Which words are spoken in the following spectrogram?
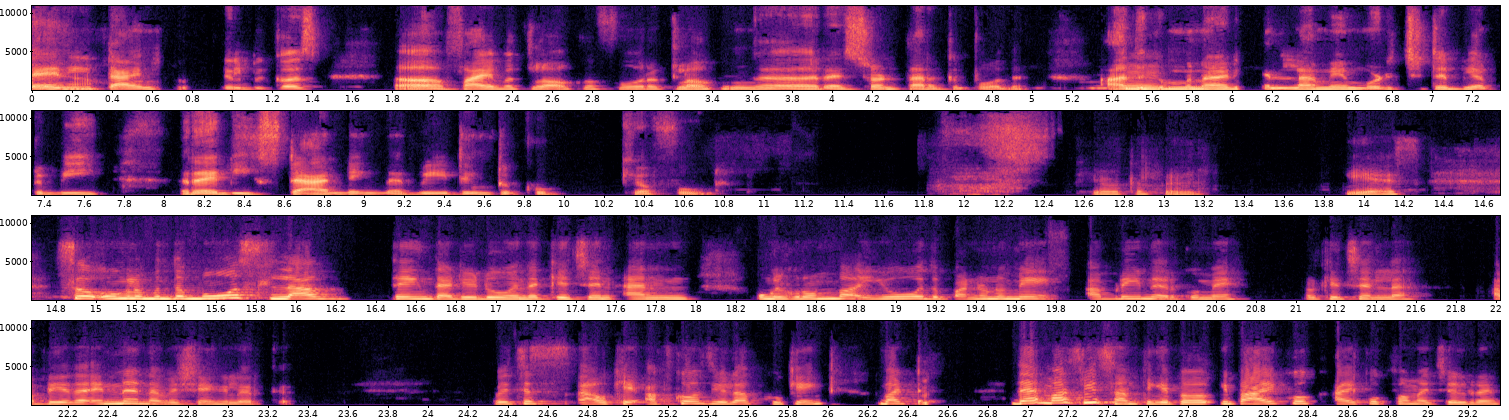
very Yeah. time crucial because five o'clock four o'clock உங்க ரெஸ்டாரண்ட் திறக்க போகுது. அதுக்கு முன்னாடி எல்லாமே முடிச்சிட்டு have to be ready standing there waiting to cook your food. Beautiful yes so உங்களுக்கு the most love thing that you do in the kitchen and உங்களுக்கு ரொம்ப ஐயோ இது பண்ணணுமே அப்படின்னு இருக்குமே ஒரு கிச்சன்ல அப்படி ஏதாவது என்னென்ன விஷயங்கள் இருக்கு? Which is okay of course you love cooking there must be something. இப்போ இப்போ I cook I cook for my children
